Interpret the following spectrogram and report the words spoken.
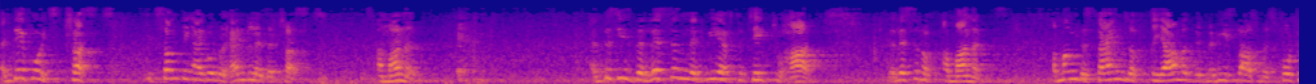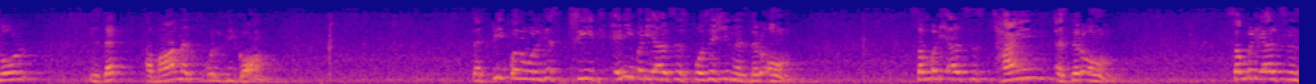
And therefore it's trust. It's something I got to handle as a trust. It's amanat. And this is the lesson that we have to take to heart. The lesson of amanat among the signs of Qiyamah that Nabi Islam has foretold is that amanat will be gone. That people will just treat anybody else's position as their own. Somebody else's time as their own. Somebody else's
